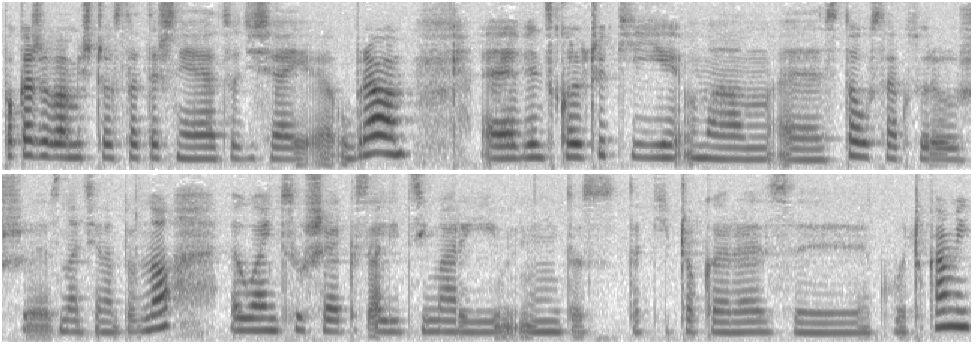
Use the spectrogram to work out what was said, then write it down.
Pokażę Wam jeszcze ostatecznie, co dzisiaj e, ubrałam. E, Więc kolczyki mam e, z Tousa, które już znacie na pewno. Łańcuszek z Alicji Marii, mm, to jest taki czoker z kółeczkami.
